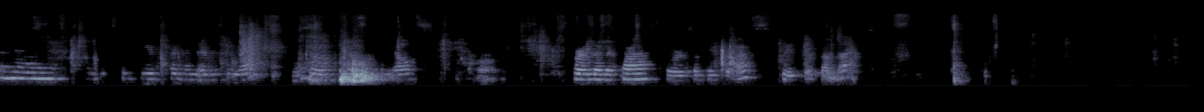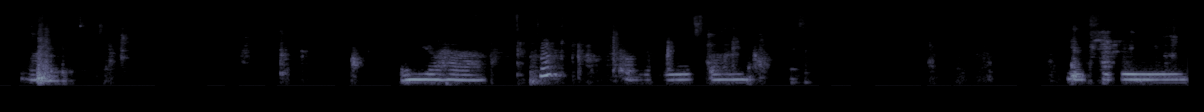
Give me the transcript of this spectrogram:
And then you've turned in everything else. So if you have something else for another class or something for us, please work on that. And you have. You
